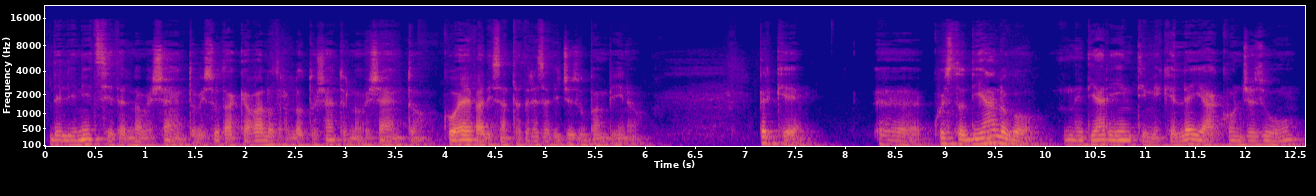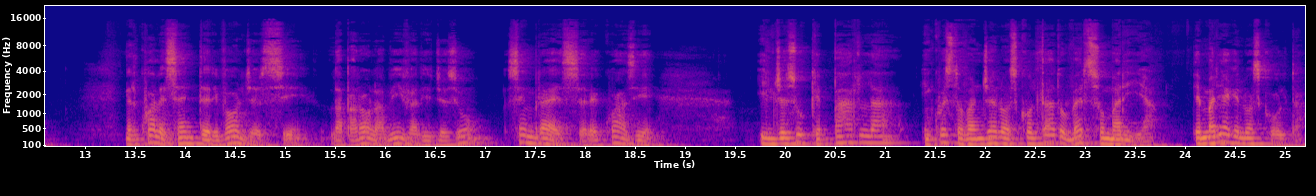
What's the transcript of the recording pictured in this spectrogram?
degli inizi del Novecento, vissuta a cavallo tra l'Ottocento e il Novecento, coeva di Santa Teresa di Gesù Bambino, perché eh, questo dialogo nei diari intimi che lei ha con Gesù, nel quale sente rivolgersi la parola viva di Gesù, sembra essere quasi il Gesù che parla in questo Vangelo ascoltato verso Maria, è Maria che lo ascolta.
